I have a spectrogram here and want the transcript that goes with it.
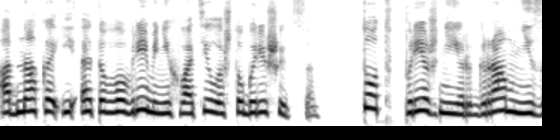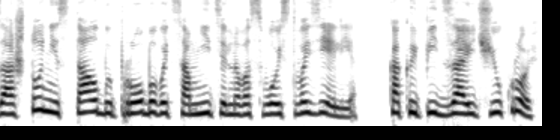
Однако и этого времени хватило, чтобы решиться. Тот прежний Ирграм ни за что не стал бы пробовать сомнительного свойства зелья, как и пить заячью кровь,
